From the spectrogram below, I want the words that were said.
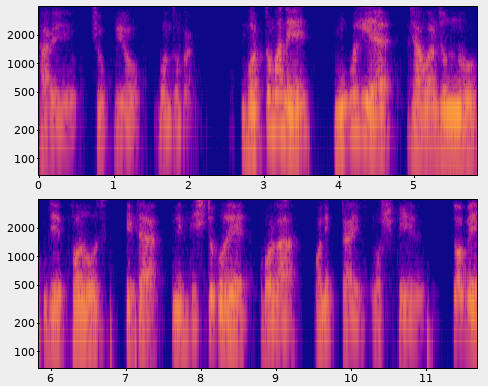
ঘাড়ে সুপ্রিয় বন্ধুগণ, বর্তমানে মঙ্গোলিয়া যাওয়ার জন্য যে খরচ, এটা নির্দিষ্ট করে বলা অনেকটাই মুশকিল। তবে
